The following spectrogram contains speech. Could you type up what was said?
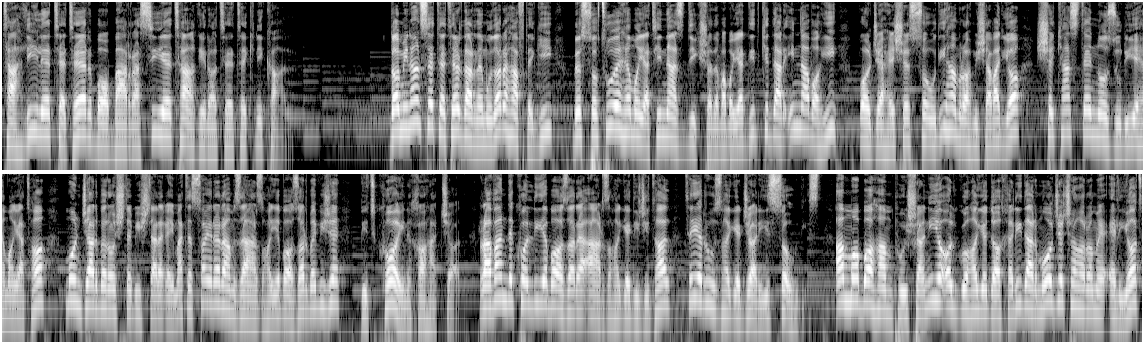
تحلیل تتر با بررسی تغییرات تکنیکال دامینانس تتر در نمودار هفتگی به سطوح حمایتی نزدیک شده و باید دید که در این نواحی با جهش سعودی همراه می شود یا شکست نزولی حمایت ها منجر به رشد بیشتر قیمت سایر رمز ارزهای بازار به ویژه بیت کوین خواهد شد. روند کلی بازار ارزهای دیجیتال طی روزهای جاری سعودی است. اما با همپوشانی الگوهای داخلی در موج چهارم الیوت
